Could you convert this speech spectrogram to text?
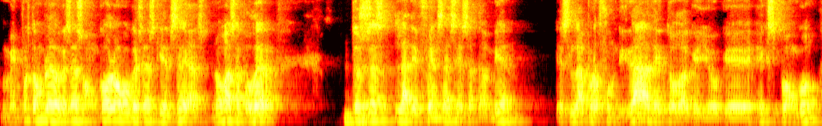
Me importa un bledo que seas oncólogo, que seas quien seas, no vas a poder. Entonces, la defensa es esa también, es la profundidad de todo aquello que expongo.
